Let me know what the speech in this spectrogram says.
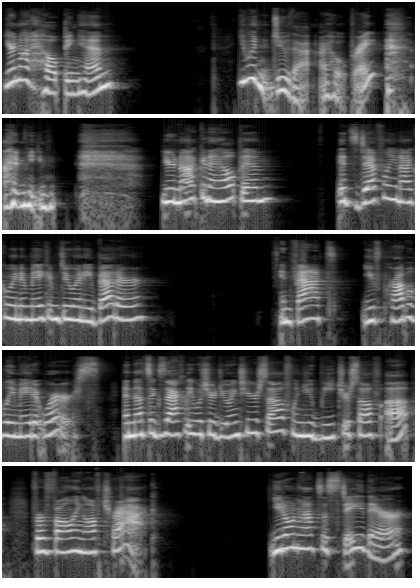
You're not helping him. You wouldn't do that, I hope, right? I mean, you're not going to help him. It's definitely not going to make him do any better. In fact, you've probably made it worse. And that's exactly what you're doing to yourself when you beat yourself up for falling off track. You don't have to stay there.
